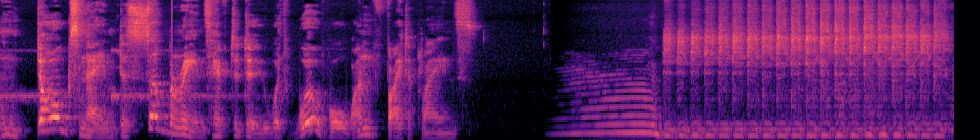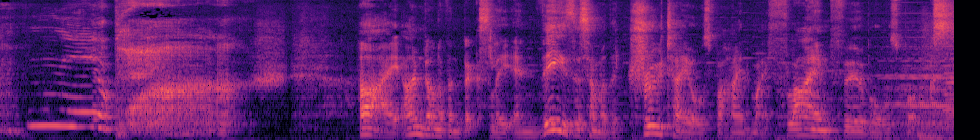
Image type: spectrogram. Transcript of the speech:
in dog's name do submarines have to do with World War One fighter planes? Hi, I'm Donovan Bixley, and these are some of the true tales behind my Flying Furballs books.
